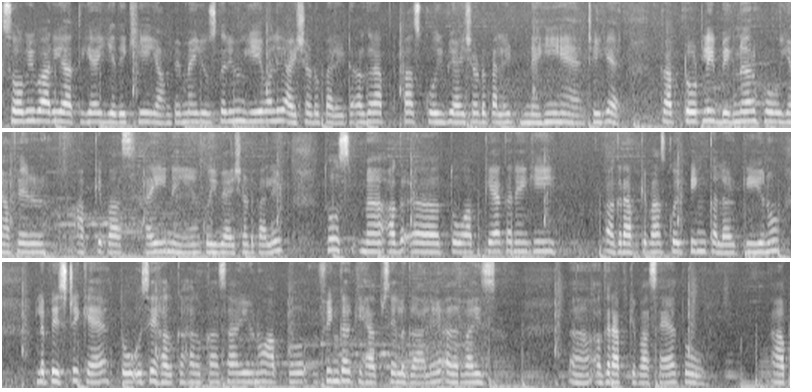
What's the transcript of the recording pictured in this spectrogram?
सो अभी बारी आती है ये देखिए यहाँ पे मैं यूज़ करी हूँ ये वाली आई शेडो पैलेट अगर आपके पास कोई भी आई शेडो पैलेट नहीं है ठीक है? तो आप टोटली बिगनर हो या फिर आपके पास है ही नहीं है कोई भी आई शेडो पैलेट तो उस अगर तो आप क्या करें कि अगर आपके पास कोई पिंक कलर की यू नो लिपस्टिक है तो उसे हल्का हल्का सा यू नो आप फिंगर की हेल्प से लगा लें। अदरवाइज़ अगर आपके पास है तो आप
